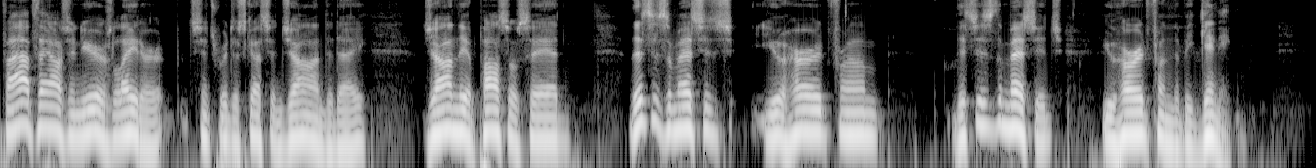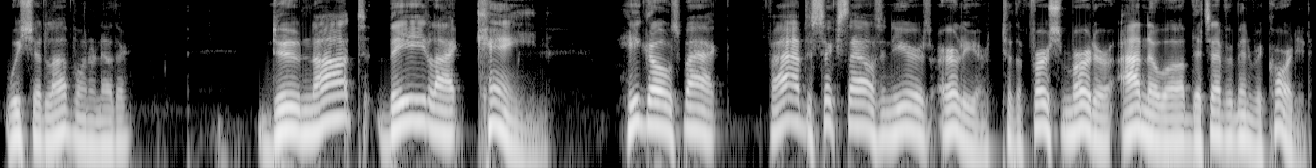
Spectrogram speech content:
Five thousand years later, since we're discussing John today, John the apostle said, "This is the message you heard from. This is the message you heard from the beginning. We should love one another. Do not be like Cain. He goes back five to six thousand years earlier to the first murder I know of that's ever been recorded.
